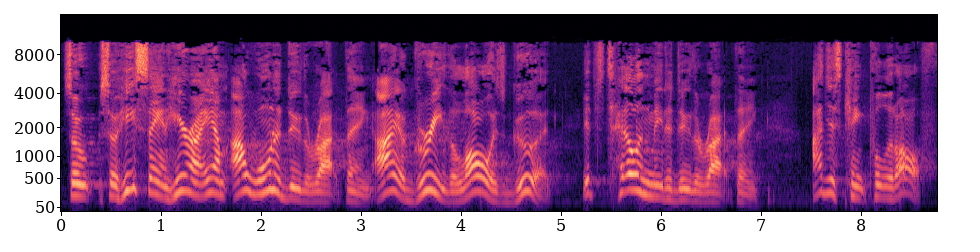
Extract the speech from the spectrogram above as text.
So so he's saying here I am, I want to do the right thing. I agree the law is good. It's telling me to do the right thing. I just can't pull it off.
